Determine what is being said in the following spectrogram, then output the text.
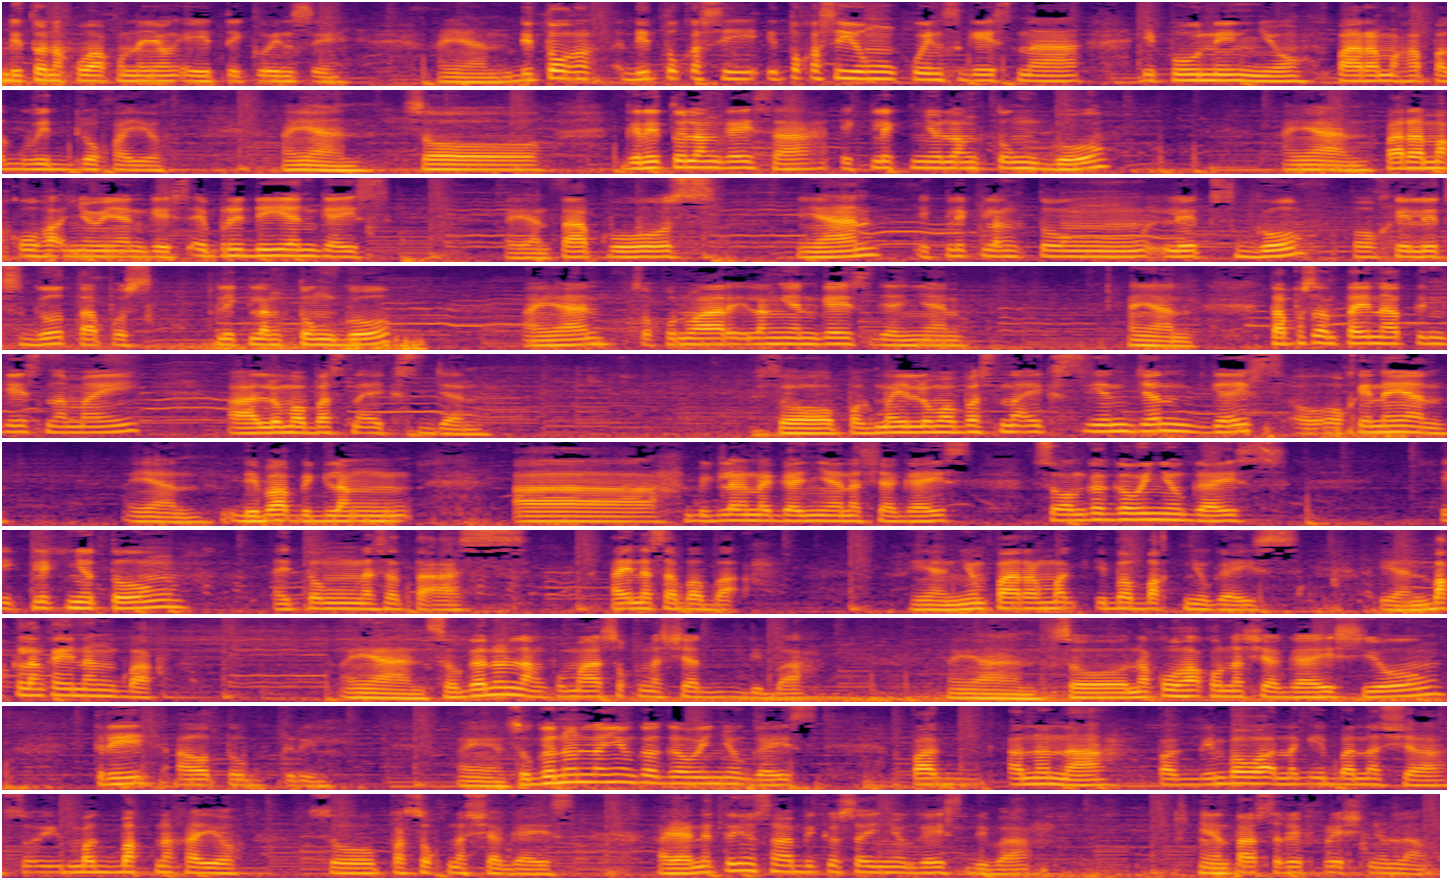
dito nakuha ko na yung 80 coins eh ayan dito dito kasi ito kasi yung coins guys na ipunin nyo para makapag-withdraw kayo ayan. So ganito lang guys ha. I-click nyo lang tong go. Ayan. Para makuha nyo yan guys. Everyday yan guys. Ayan. Tapos ayan. I-click lang tong let's go. Okay let's go. Tapos click lang tong go. Ayan. So kunwari lang yan guys. Ganyan. Ayan. Tapos antayin natin guys na may uh, lumabas na X dyan. So, pag may lumabas na X yan dyan, guys, oh, okay na yan. Ayan, ba? Biglang uh, biglang na ganyan na siya, guys. So, ang gagawin nyo, guys, i-click nyo tong itong nasa taas ay nasa baba. Ayan, yung parang mag-iba-back nyo, guys. Ayan, back lang kayo ng back. Ayan, so ganun lang pumasok na siya, ba? Ayan. So, nakuha ko na siya, guys, yung 3 out of 3. Ayan. So, ganun lang yung gagawin nyo guys. Pag, ano na, pag limbawa nag-iba na siya, so mag-back na kayo. So, pasok na siya guys. Ayan. Ito yung sabi ko sa inyo guys, di ba? Ayan. Tapos, refresh nyo lang.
